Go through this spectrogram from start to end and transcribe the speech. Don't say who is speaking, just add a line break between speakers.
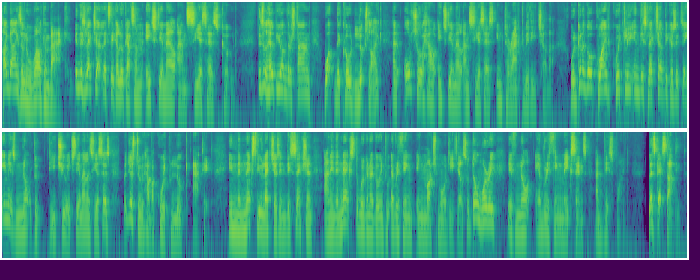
Hi guys and welcome back. In this lecture, let's take a look at some HTML and CSS code. This will help you understand what the code looks like and also how HTML and CSS interact with each other. We're going to go quite quickly in this lecture because its aim is not to teach you HTML and CSS, but just to have a quick look at it. In the next few lectures in this section and in the next, we're going to go into everything in much more detail. So don't worry if not everything makes sense at this point. Let's get started.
